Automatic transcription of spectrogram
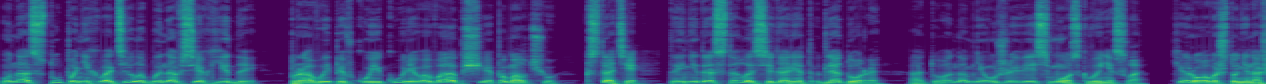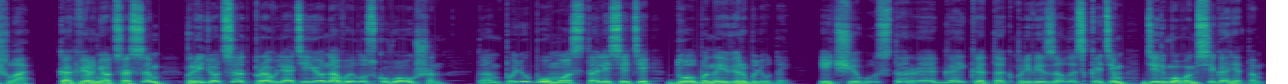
у нас тупо не хватило бы на всех еды. Про выпивку и курево вообще помолчу. Кстати, ты не достала сигарет для Доры, а то она мне уже весь мозг вынесла. Херово, что не нашла. Как вернется Сэм, придется отправлять ее на вылазку в Оушен. Там по-любому остались эти долбаные верблюды. И чего старая гайка так привязалась к этим дерьмовым сигаретам?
